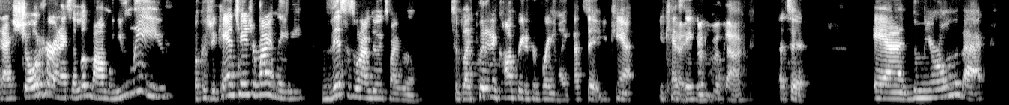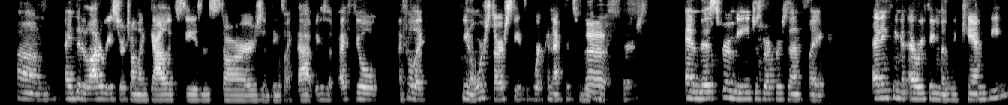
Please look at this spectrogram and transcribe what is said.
I showed her and I said, look, mom, when you leave, because you can't change your mind, lady, this is what I'm doing to my room. To like put it in concrete in her brain. Like that's it. You can't, you can't yeah, stay here. Back. That's it. And the mural in the back, um, I did a lot of research on like galaxies and stars and things like that because I feel I feel like you know we're star seeds, we're connected to the yes. universe. And this for me just represents like anything and everything that we can be.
